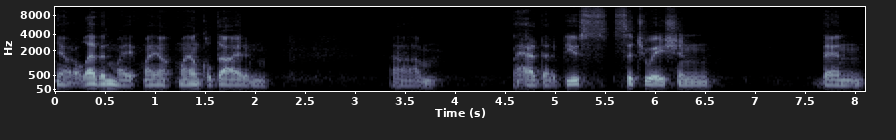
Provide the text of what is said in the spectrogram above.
you know, at 11, my, my, my uncle died and um, I had that abuse situation. Then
